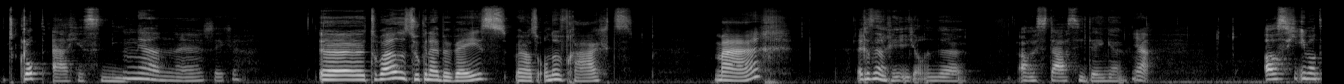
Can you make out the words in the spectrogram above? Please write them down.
Het klopt ergens niet. Ja, nee, zeker. Eh, terwijl ze zoeken naar bewijs, werden ze ondervraagd. Maar er is een regel in de arrestatiedingen. Ja. Als je iemand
